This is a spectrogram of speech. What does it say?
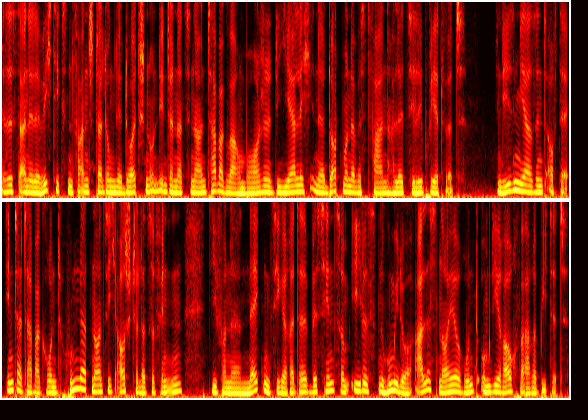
Es ist eine der wichtigsten Veranstaltungen der deutschen und internationalen Tabakwarenbranche, die jährlich in der Dortmunder Westfalenhalle zelebriert wird. In diesem Jahr sind auf der Intertabak rund 190 Aussteller zu finden, die von der Nelkenzigarette bis hin zum edelsten Humidor alles Neue rund um die Rauchware bietet.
